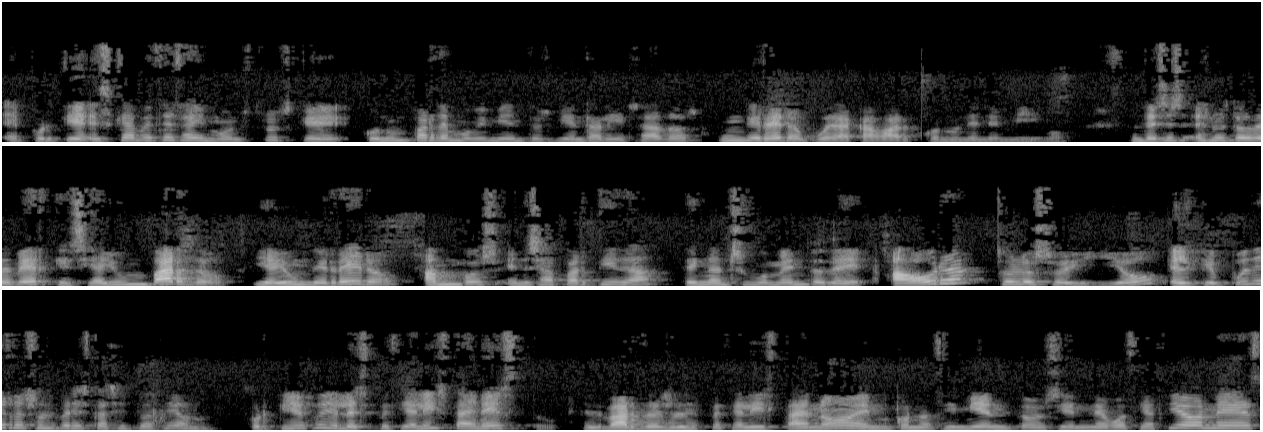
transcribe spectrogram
Eh, porque es que a veces hay monstruos que con un par de movimientos bien realizados, un guerrero puede acabar con un enemigo. Entonces es nuestro deber que si hay un bardo y hay un guerrero, ambos en esa partida tengan su momento de ahora solo soy yo el que puede resolver esta situación, porque yo soy el especialista en esto. El bardo es el especialista, ¿no? En conocimientos y en negociaciones,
